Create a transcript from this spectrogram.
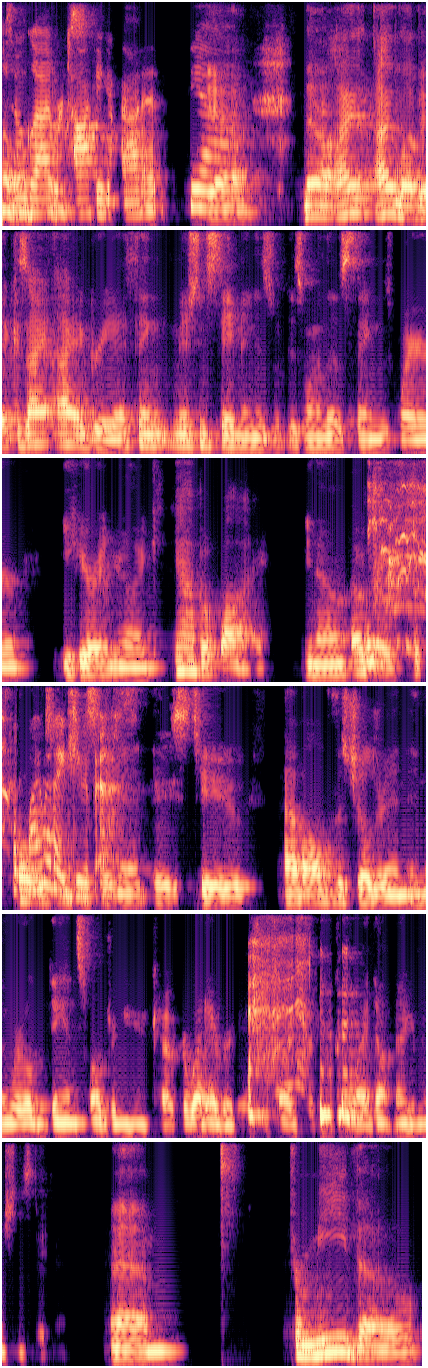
Oh, so I'm glad thanks. we're talking about it. Yeah. Yeah. No, I I love it because I I agree. I think mission statement is is one of those things where you hear it and you're like, yeah, but why? You know, okay. why would I do this? Is to have all of the children in the world dance while drinking a Coke or whatever it is. cool. I don't know your mission statement. Um, for me, though,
